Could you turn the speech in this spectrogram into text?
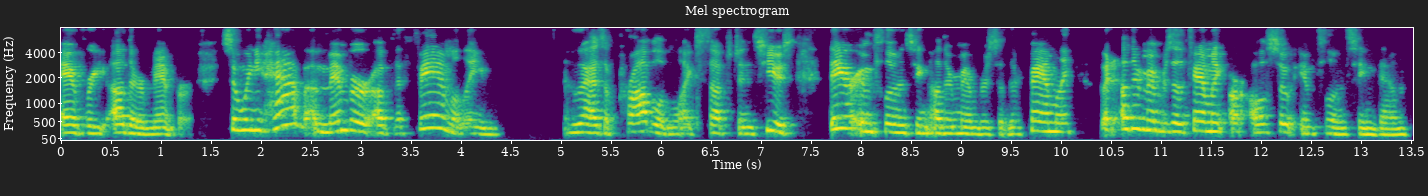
every other member. So when you have a member of the family who has a problem like substance use they are influencing other members of their family but other members of the family are also influencing them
